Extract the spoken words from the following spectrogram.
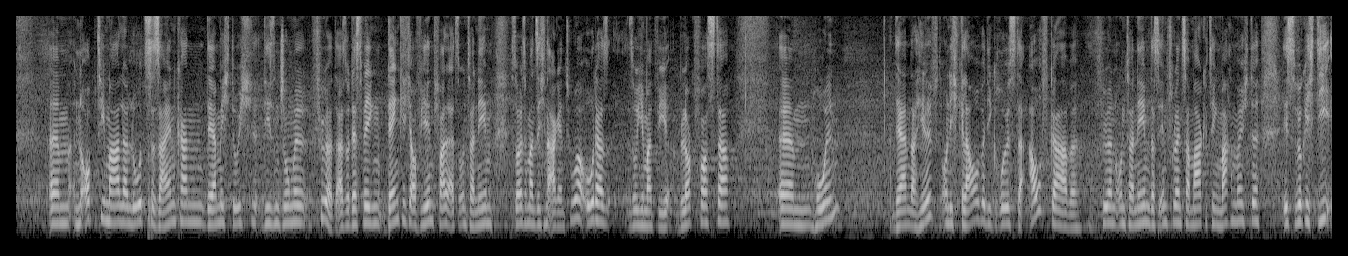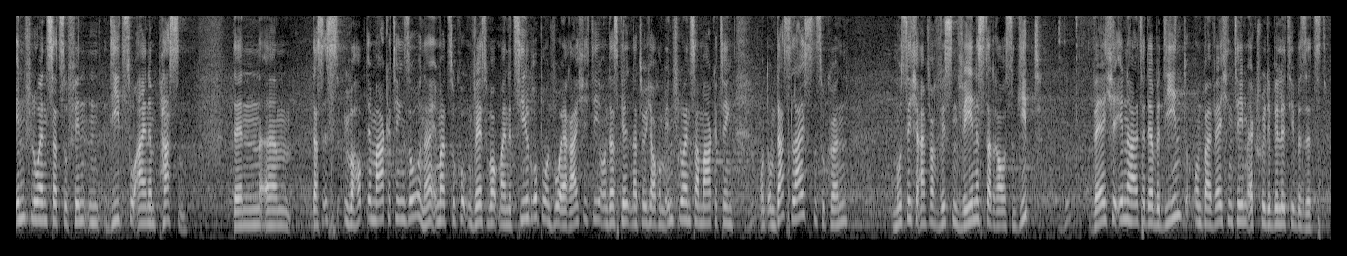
ähm, ein optimaler Lotse sein kann, der mich durch diesen Dschungel führt. Also deswegen denke ich auf jeden Fall, als Unternehmen sollte man sich eine Agentur oder so jemand wie Blockfoster ähm, holen, der einem da hilft. Und ich glaube, die größte Aufgabe für ein Unternehmen, das Influencer-Marketing machen möchte, ist wirklich die Influencer zu finden, die zu einem passen. Denn ähm, das ist überhaupt im Marketing so, ne? immer zu gucken, wer ist überhaupt meine Zielgruppe und wo erreiche ich die. Und das gilt natürlich auch im Influencer-Marketing. Und um das leisten zu können, muss ich einfach wissen, wen es da draußen gibt, welche Inhalte der bedient und bei welchen Themen er Credibility besitzt.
